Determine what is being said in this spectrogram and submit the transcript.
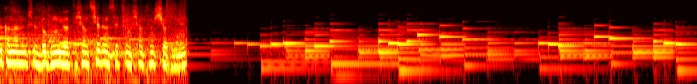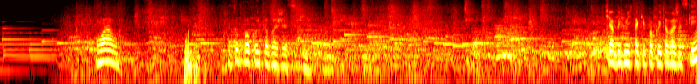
Wykonany przez Bogumiła w 1777. Wow. A tu pokój towarzyski. Chciałabyś mieć taki pokój towarzyski?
